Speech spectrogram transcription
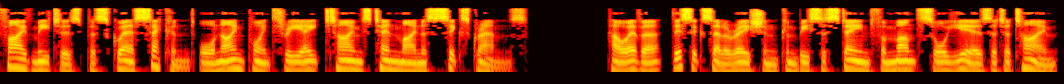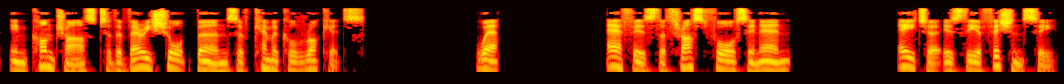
5 meters per square second, or 9.38 times 10 6 grams. However, this acceleration can be sustained for months or years at a time, in contrast to the very short burns of chemical rockets where F is the thrust force in N eta is the efficiency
